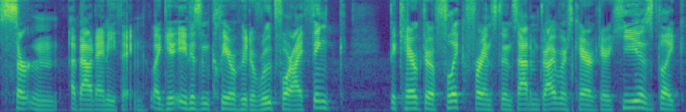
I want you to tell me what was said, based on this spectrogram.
certain about anything. Like it, it isn't clear who to root for. I think the character of Flip, for instance, Adam Driver's character, he is like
